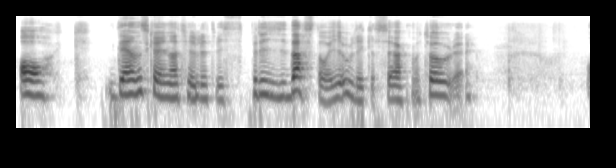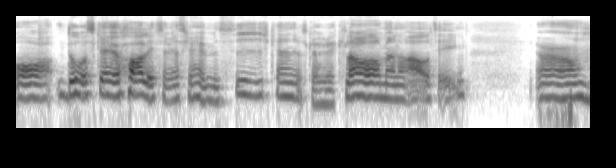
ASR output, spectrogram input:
Och den ska ju naturligtvis spridas då i olika sökmotorer. Och då ska jag ha liksom, jag ska ha musiken, jag ska ha reklamen och allting. Um,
